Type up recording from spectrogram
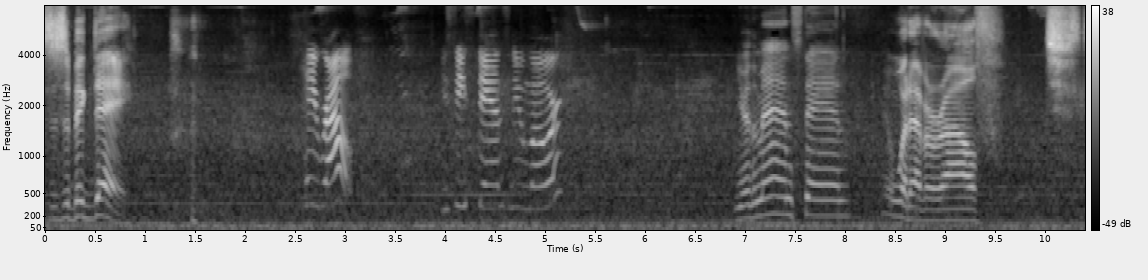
This is a big day. Hey, Ralph. You see Stan's new mower? You're the man, Stan. Whatever, Ralph. Just-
